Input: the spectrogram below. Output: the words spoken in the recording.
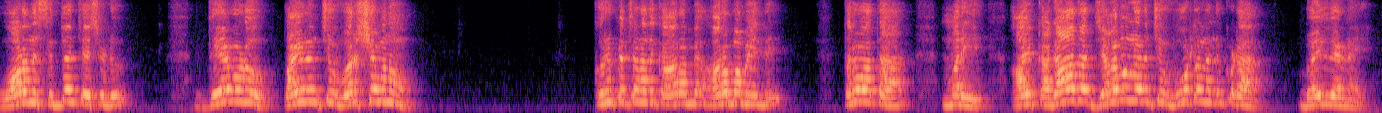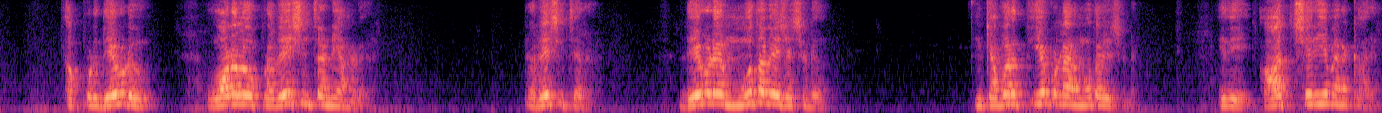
ఓడను సిద్ధం చేసాడు దేవుడు పైనుంచి వర్షమును కురిపించడానికి ఆరంభ ఆరంభమైంది. తర్వాత మరి ఆ యొక్క అగాధ జలముల నుంచి ఊటలన్నీ కూడా బయలుదేరినాయి. అప్పుడు దేవుడు ఓడలో ప్రవేశించండి అన్నాడు. ప్రవేశించారు. దేవుడే మూత వేసేసాడు. ఇంకెవరు తీయకుండా ఆయన మూత వేసాడు. ఇది ఆశ్చర్యమైన కార్యం.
